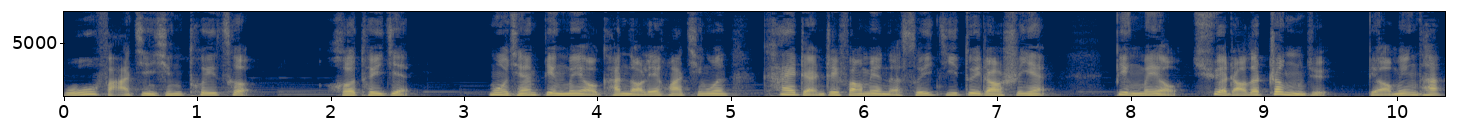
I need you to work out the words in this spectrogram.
无法进行推测和推荐。目前并没有看到莲花清瘟开展这方面的随机对照试验，并没有确凿的证据表明它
